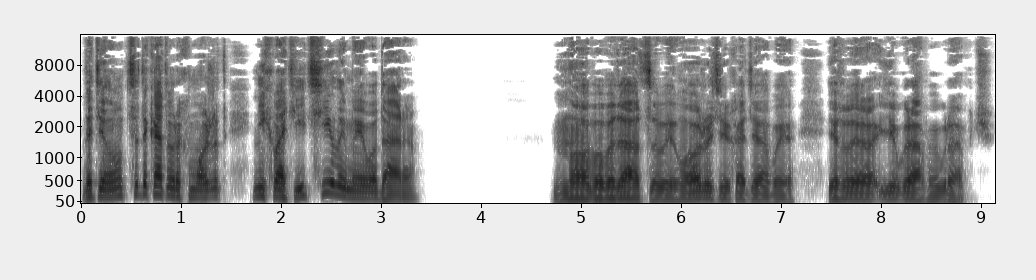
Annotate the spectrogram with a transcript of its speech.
дотянуться до которых может не хватить силы моего дара. Но попытаться вы можете хотя бы, Евграф Евграфович?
